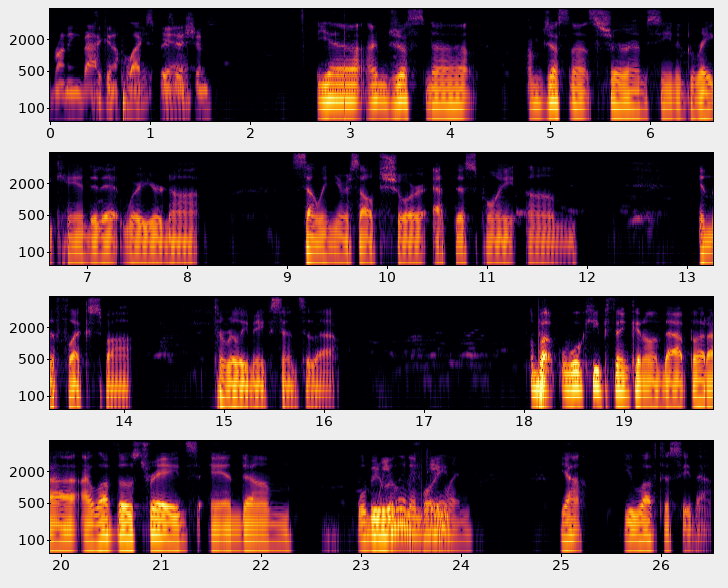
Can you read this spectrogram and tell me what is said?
running back in a flex point, yeah. position. Yeah, I'm just not. I'm just not sure. I'm seeing a great candidate where you're not selling yourself short at this point um, in the flex spot to really make sense of that. But we'll keep thinking on that. But uh, I love those trades, and um, we'll be Wheeling rooting and for you. dealing. Yeah, you love to see that.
